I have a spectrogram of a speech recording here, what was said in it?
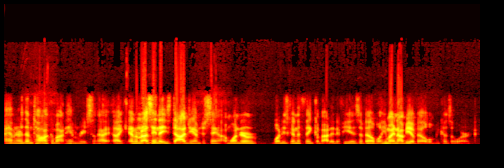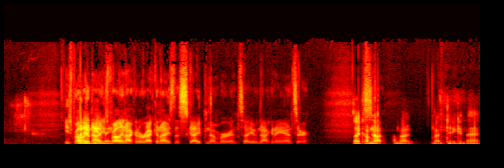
I haven't heard them talk about him recently. I, like, and I'm not saying that he's dodging. I'm just saying I wonder what he's going to think about it if he is available. He might not be available because of work. he's probably not. He's probably not going to recognize the Skype number, and so he's not going to answer. It's like I'm not. I'm not. I'm not taking that.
